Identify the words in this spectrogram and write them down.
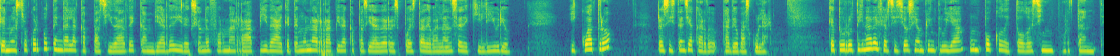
Que nuestro cuerpo tenga la capacidad de cambiar de dirección de forma rápida, que tenga una rápida capacidad de respuesta, de balance, de equilibrio. Y cuatro, resistencia cardiovascular. Que tu rutina de ejercicio siempre incluya un poco de todo es importante.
